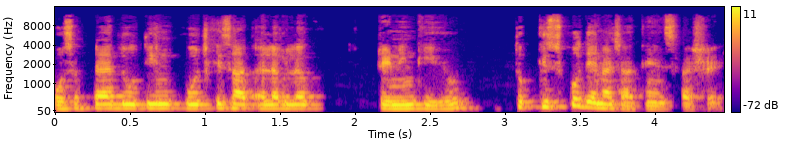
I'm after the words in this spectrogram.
हो सकता है दो तीन कोच के साथ अलग अलग ट्रेनिंग की हो तो किसको देना चाहते हैं इसका श्रेय?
